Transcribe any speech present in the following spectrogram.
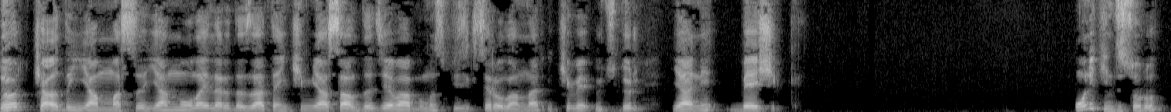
4. Kağıdın yanması, yanma olayları da zaten kimyasaldı. Cevabımız fiziksel olanlar 2 ve 3'tür. Yani B şık. 12. soru.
